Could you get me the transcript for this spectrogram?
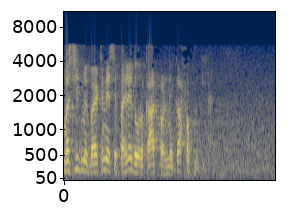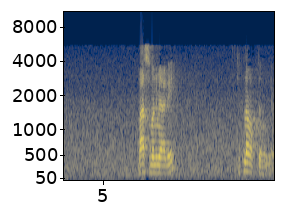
مسجد میں بیٹھنے سے پہلے دو رکعت پڑھنے کا حکم دیا ہے۔ بات سمجھ میں آ گئی؟ کتنا وقت ہو گیا؟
